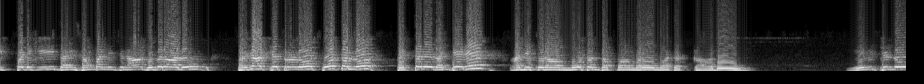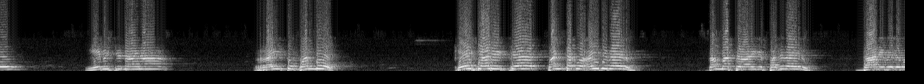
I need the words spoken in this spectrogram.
ఇప్పటికీ దానికి సంబంధించిన వివరాలు ప్రజాక్షేత్రంలో పోర్టల్లో పెట్టలేదంటేనే అది కూడా మోసం తప్ప మరో మాట కాదు. ఏమిచ్చిండు? ఏమిచ్చిండు ఆయన? రైతు బంధు కేసీఆర్ ఇచ్చే పంటకు ఐదు వేలు సంవత్సరానికి పదివేలు దాని విలువ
